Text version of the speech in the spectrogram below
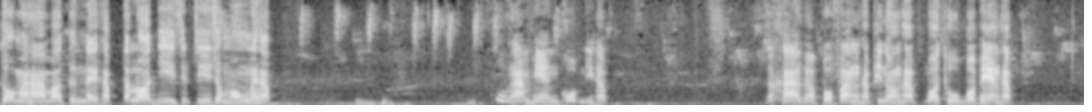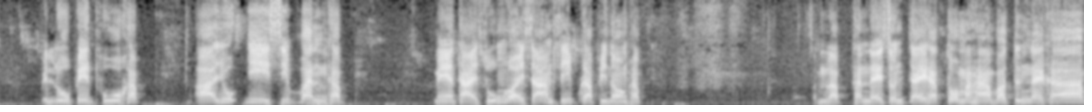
โทรมาหาเบาตึงได้ครับ ตลอด 24 ชั่วโมงเลยครับผู้งามแห้งโคมนี่ครับราคากับพอฟังครับพี่น้องครับบ่ถูกบ่แพงครับ เป็นลูกเพศผู้ครับ อายุยี่สิบวันครับ แม่ถ่ายสูงร้อยสามสิบครับพี่น้องครับ สำหรับท่านใดสนใจครับ โทรมาหาเบาตึงได้ครับ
